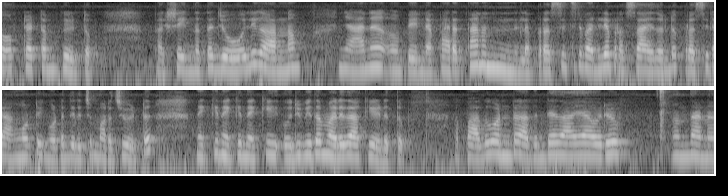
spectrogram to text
സോഫ്റ്റായിട്ട് നമുക്ക് കിട്ടും. പക്ഷേ ഇന്നത്തെ ജോലി കാരണം ഞാൻ പിന്നെ പരത്താനൊന്നും നിന്നില്ല. പ്രസ് ഇച്ചിരി വലിയ പ്രസ്സായതുകൊണ്ട് പ്രസ്സിൽ അങ്ങോട്ടും ഇങ്ങോട്ടും തിരിച്ചും മറിച്ചു വിട്ട് നെക്കി നെക്കി നെക്കി ഒരുവിധം വലുതാക്കി എടുത്തു. അപ്പോൾ അതുകൊണ്ട് അതിന്റേതായ ഒരു എന്താണ്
